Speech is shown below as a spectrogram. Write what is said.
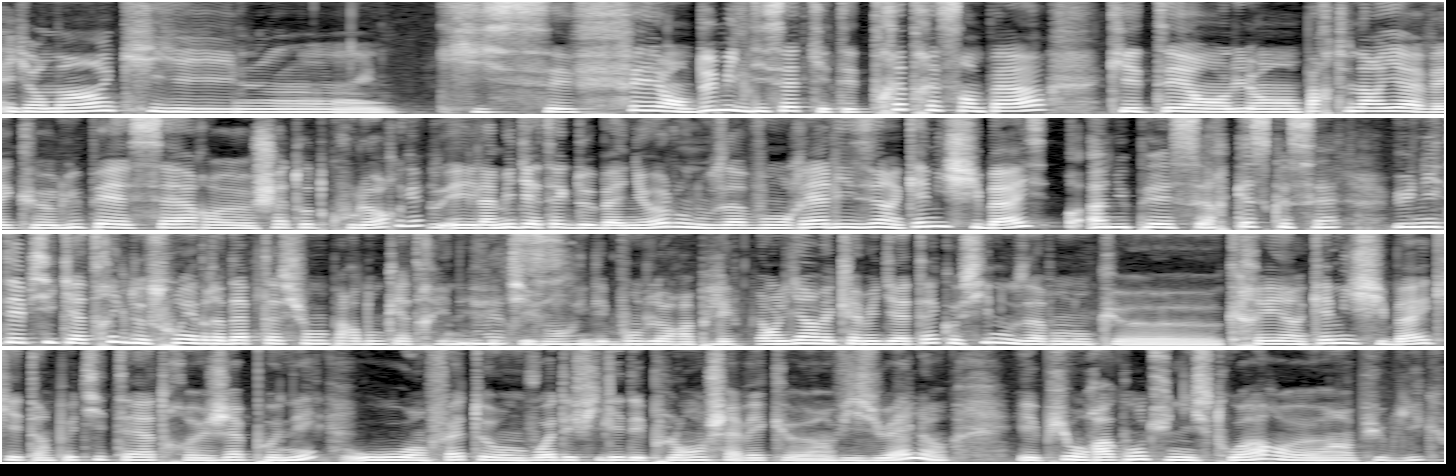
Il y en a un qui, hum, qui s'est fait en 2017, qui était très très sympa, qui était en, en partenariat avec euh, l'UPSR euh, Château de Coulorgue et la médiathèque de Bagnoles, où nous avons réalisé un kamishibai. Un UPSR, qu'est-ce que c'est? Unité psychiatrique de soins et de réadaptation, pardon Catherine, effectivement, il est bon de le rappeler. En lien avec la médiathèque aussi, nous avons donc euh, créé un kamishibai, qui est un petit théâtre japonais, où en fait on voit défiler des planches avec euh, un visuel, et puis on raconte une histoire euh, à un public,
